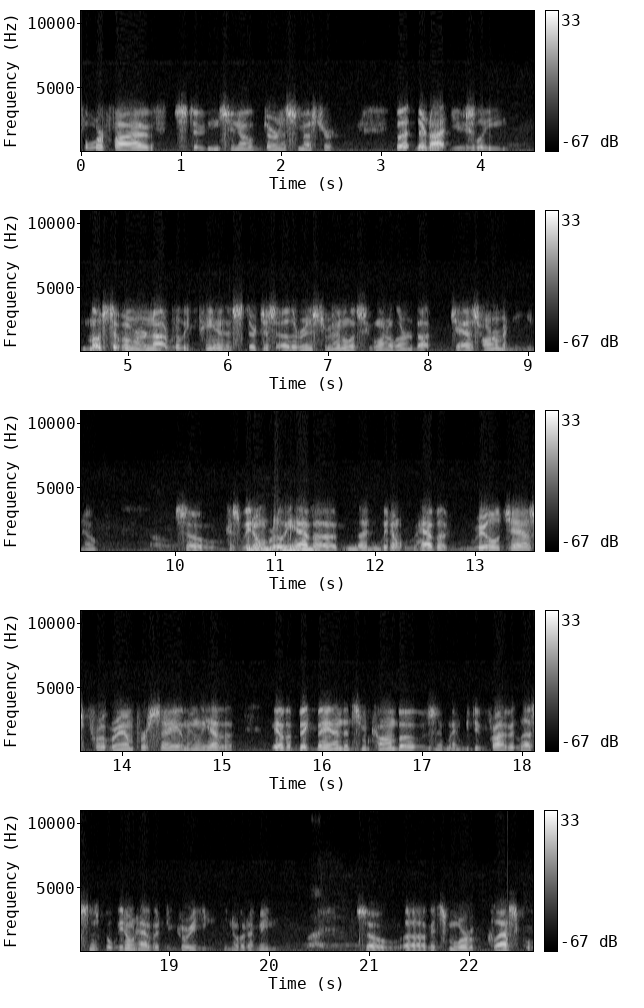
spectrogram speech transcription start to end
four or five students, you know, during the semester, but they're not usually. Most of them are not really pianists. They're just other instrumentalists who want to learn about jazz harmony, you know. So, because we don't really have a, a we don't have a real jazz program per se. I mean, we have a we have a big band and some combos, and, and we do private lessons, but we don't have a degree. You know what I mean? Right. So uh, it's more classical,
